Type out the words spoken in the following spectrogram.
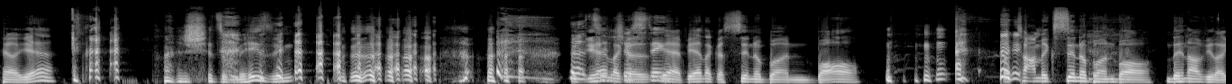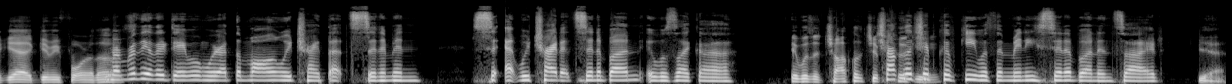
Hell yeah. Shit's amazing. if you had like a interesting. yeah, if you had like a Cinnabon ball, atomic Cinnabon ball, then I'll be like, yeah, give me four of those. Remember the other day when we were at the mall and we tried that cinnamon? ci- uh, We tried at Cinnabon. It was like a it was a chocolate chip chocolate cookie. chip cookie with a mini Cinnabon inside. Yeah,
